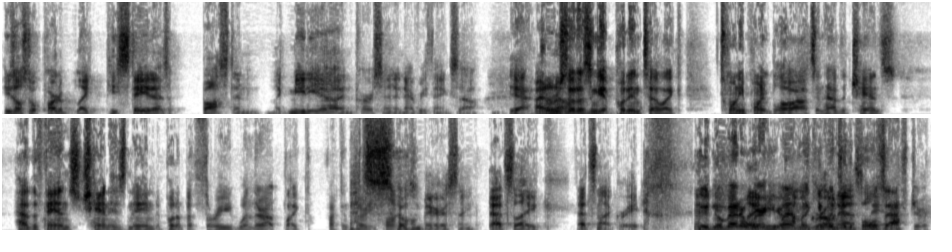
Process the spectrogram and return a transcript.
he's also a part of like he stayed as Boston like media and person and everything. So Yeah, Caruso doesn't get put into like twenty point blowouts and have the chance, have the fans chant his name to put up a three when they're up like fucking thirty that's points. so embarrassing. That's like that's not great. Dude, no matter Like, where he went, I'm like he went to the Bulls man. after,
